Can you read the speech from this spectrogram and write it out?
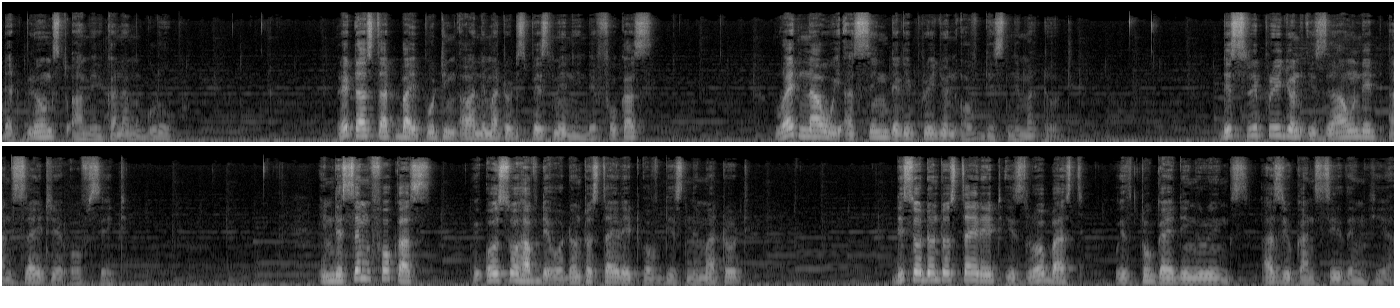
that belongs to Americanum group. Let us start by putting our nematode specimen in the focus. Right now we are seeing the lip region of this nematode. This lip region is rounded and slightly offset. In the same focus, we also have the odontostylate of this nematode. This odontostylate is robust with two guiding rings as you can see them here.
